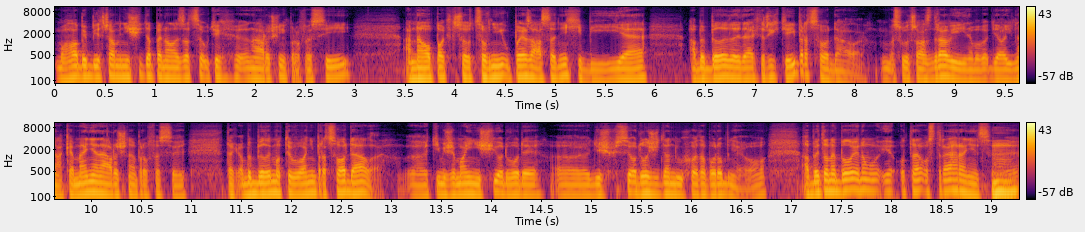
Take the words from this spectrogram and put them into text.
Mohla by být třeba nižší ta penalizace u těch náročných profesí. A naopak, co v ní úplně zásadně chybí, je aby byli lidé, kteří chtějí pracovat dále, jsou třeba zdraví nebo dělají nějaké méně náročné profesy, tak aby byli motivovaní pracovat dále. Eh, tím, že mají nižší odvody, eh, když si odloží ten důchod a podobně. Jo? Aby to nebylo jenom o té ostré hranici, hmm.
